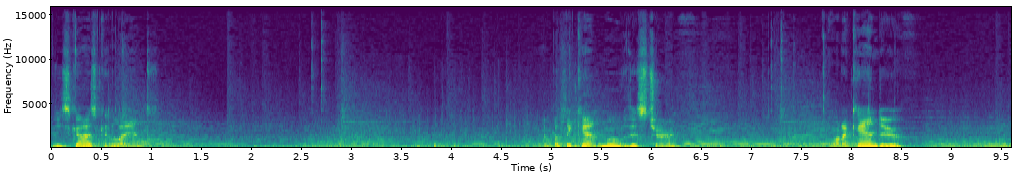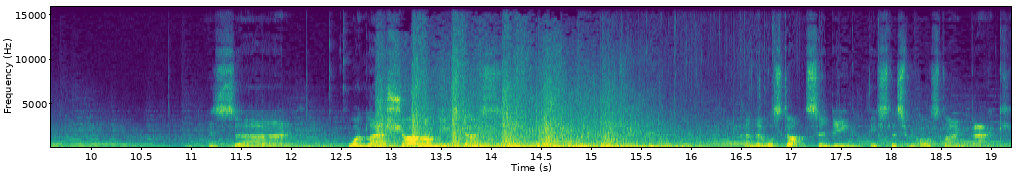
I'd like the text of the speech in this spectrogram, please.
These guys can land. But they can't move this turn. What I can do is uh, one last shot on these guys. And then we'll start sending the Schleswig-Holstein back.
